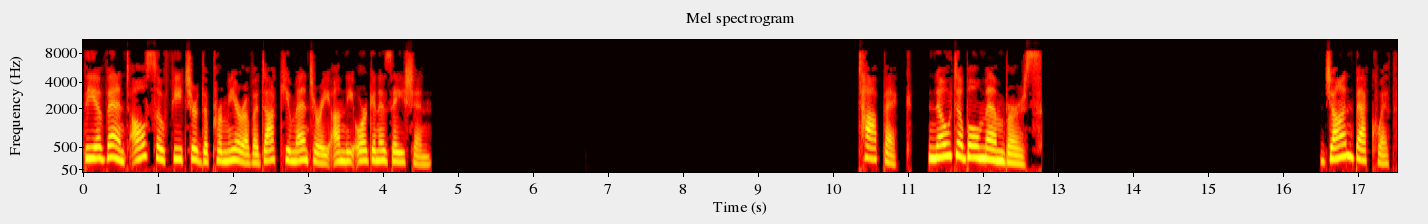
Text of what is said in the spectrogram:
The event also featured the premiere of a documentary on the organization. Topic. Notable members Jon Beckwith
